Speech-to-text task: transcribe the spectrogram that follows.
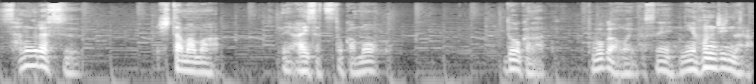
サングラスしたまま、ね、挨拶とかもどうかなと僕は思いますね。日本人なら。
